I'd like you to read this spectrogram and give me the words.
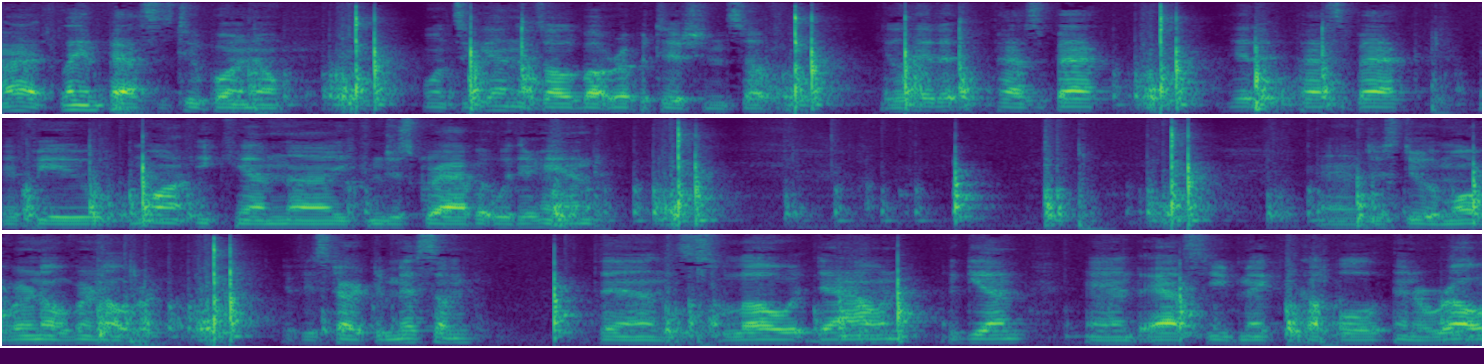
Alright, lane passes 2.0. Once again, it's all about repetition. So you'll hit it, pass it back, hit it, pass it back. If you want, you can uh, you can just grab it with your hand and just do them over and over and over. If you start to miss them, then slow it down again, and as you make a couple in a row,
